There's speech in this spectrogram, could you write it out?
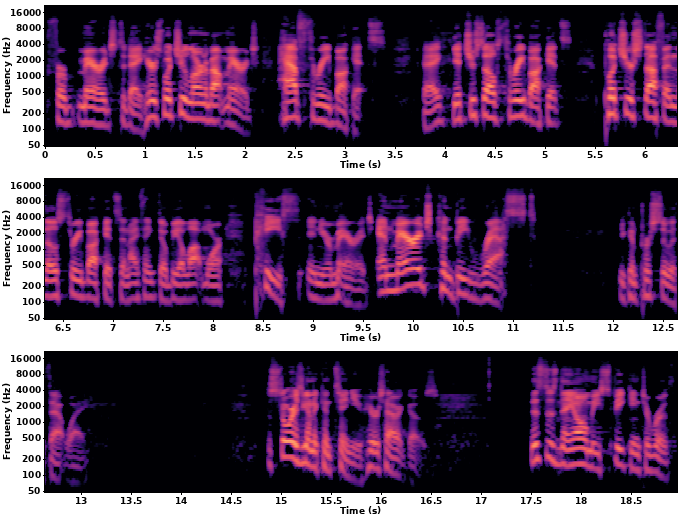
for marriage today. Here's what you learn about marriage have three buckets, okay? Get yourself three buckets, put your stuff in those three buckets, and I think there'll be a lot more peace in your marriage. And marriage can be rest. You can pursue it that way. The story's going to continue. Here's how it goes. This is Naomi speaking to Ruth.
